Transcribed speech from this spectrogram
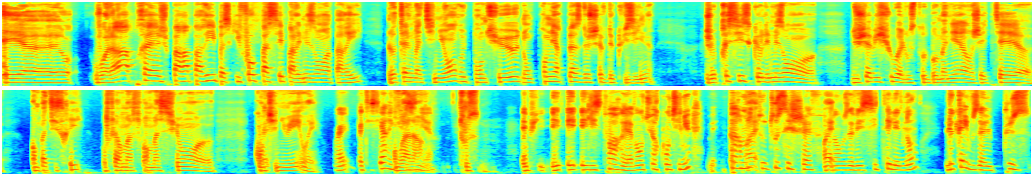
Et euh, voilà. Après, je pars à Paris parce qu'il faut passer par les maisons à Paris. L'hôtel Matignon, rue de Pontieux, donc première place de chef de cuisine. Je précise que les maisons euh, du Chabichou à l'Ousteau de Beaumanière, j'étais euh, en pâtisserie pour faire ma formation euh, continuée. Oui. Ouais, pâtissière et Voilà. cuisinière. Tous. Et puis, et, et- et l'histoire et l'aventure continuent. Mais parmi Ouais. tous- ces chefs Ouais. dont vous avez cité les noms, lequel vous a le plus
